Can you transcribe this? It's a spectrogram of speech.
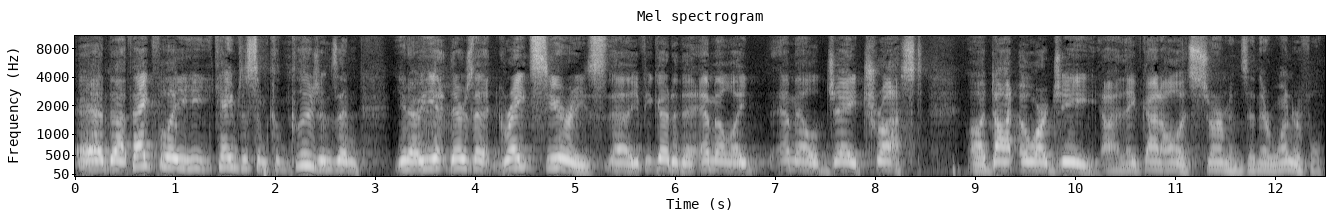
uh, thankfully, he came to some conclusions. And you know, he, there's a great series. Uh, if you go to the MLA, MLJ Trust. Uh, .org. Uh, they've got all his sermons, and they're wonderful.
